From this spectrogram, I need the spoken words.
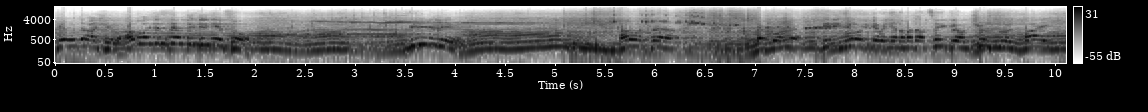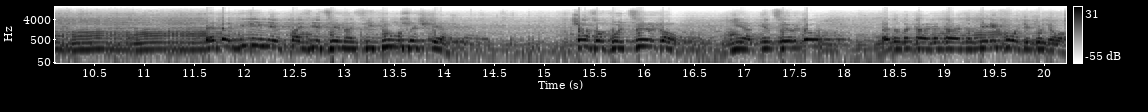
Тебе удачи. Аплодисменты Денису. Вилли. Хорошее такое передергивание на мотоцикле. Он чувствует байк. Это Вилли в позиции на сидушечке. Сейчас вот будет циркл. Нет, не циркл. Это такая какая-то переходик у него.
